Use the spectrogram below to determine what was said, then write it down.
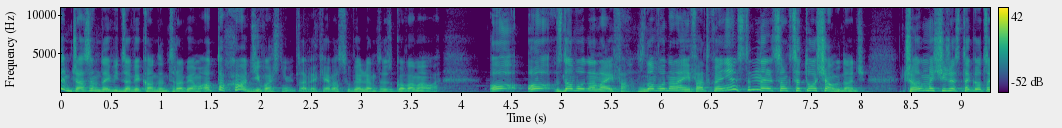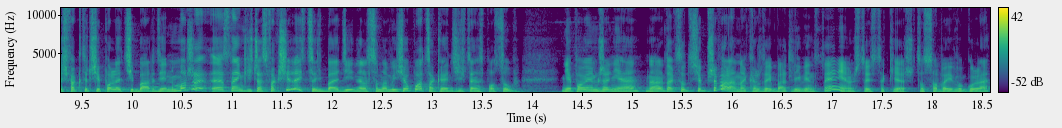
tymczasem tutaj widzowie content robią. O to chodzi właśnie, widzowie. Jak ja was uwielbiam, to jest głowa mała. O, o, znowu na knife'a, znowu na knife'a, tylko ja nie wiem, co ten Nelson chce tu osiągnąć. Czy on myśli, że z tego coś faktycznie poleci bardziej? No może raz na jakiś czas faktycznie leci coś bardziej, Nelsonowi się opłaca kręcić w ten sposób. Nie powiem, że nie, no ale tak to, to się przewala na każdej batli, więc no ja nie wiem, czy to jest takie sztosowe i w ogóle.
